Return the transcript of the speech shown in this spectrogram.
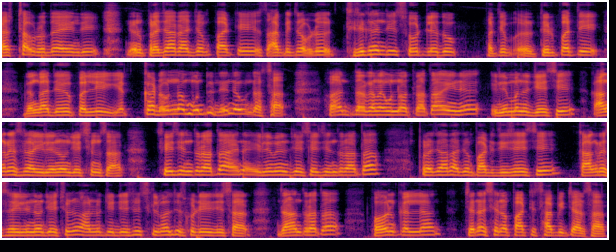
కష్టం వృధా అయింది. నేను ప్రజారాజ్యం పార్టీ స్థాపించినప్పుడు తిరిగింది చోట్లేదు ప్రతి తిరుపతి గంగాదేవిపల్లి ఎక్కడ ఉన్నా ముందు నేనే ఉన్నా సార్. అంతకన్నా ఉన్న తర్వాత ఆయన ఇలిమన్ చేసి కాంగ్రెస్లో విలీనం చేసింది సార్. చేసిన తర్వాత ఆయన ఇలిమన్ చేసేసిన తర్వాత ప్రజారాజ్యం పార్టీ తీసేసి కాంగ్రెస్లో విలీనం చేసిండు. అన్న నుంచి చేసి సినిమాలు తీసుకుంటే చేశారు దాని తర్వాత పవన్ కళ్యాణ్ జనసేన పార్టీ స్థాపించారు సార్.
